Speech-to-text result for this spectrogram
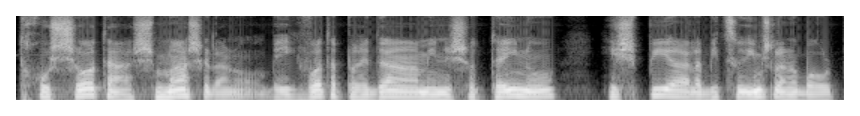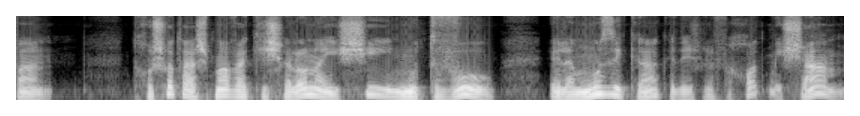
תחושות האשמה שלנו בעקבות הפרידה מנשותינו השפיע על הביצועים שלנו באולפן. תחושות האשמה והכישלון האישי נותבו אל המוזיקה כדי שלפחות משם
